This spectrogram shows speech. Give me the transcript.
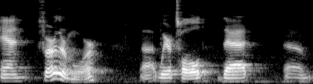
And furthermore, uh, we're told that um,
